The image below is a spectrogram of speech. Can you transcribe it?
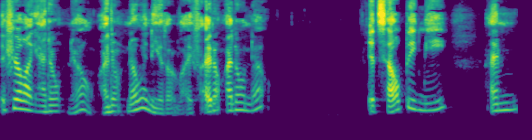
if you're like, I don't know, I don't know any other life, I don't, I don't know. It's helping me. I'm,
